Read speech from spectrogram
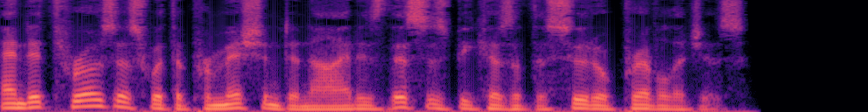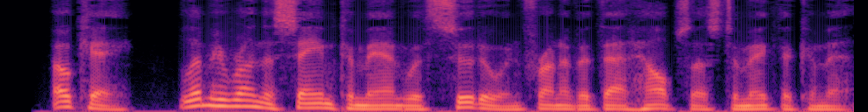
And it throws us with the permission denied as this is because of the sudo privileges. Okay, let me run the same command with sudo in front of it that helps us to make the commit.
